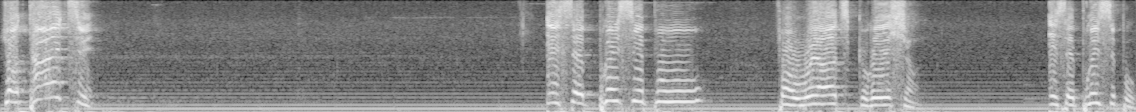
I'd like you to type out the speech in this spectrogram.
Your tithing. It's a principle for wealth creation. It's a principle.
